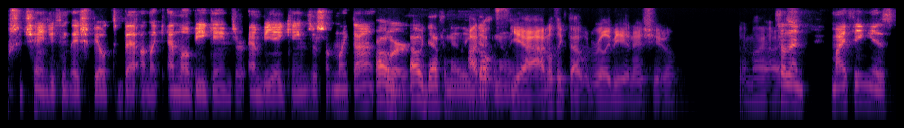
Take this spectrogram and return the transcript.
should change? Do you think they should be able to bet on like MLB games or NBA games or something like that? Oh, or... oh, definitely. I don't. Definitely. Yeah, I don't think that would really be an issue in my eyes. So then, my thing is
